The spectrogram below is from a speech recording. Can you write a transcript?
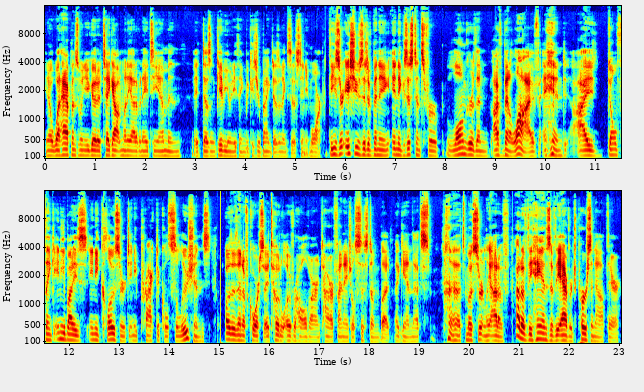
You know what happens when you go to take out money out of an ATM and it doesn't give you anything because your bank doesn't exist anymore. These are issues that have been in existence for longer than I've been alive, and I don't think anybody's any closer to any practical solutions other than of course a total overhaul of our entire financial system. But again that's that's most certainly out of out of the hands of the average person out there.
